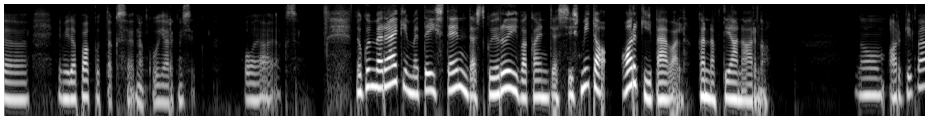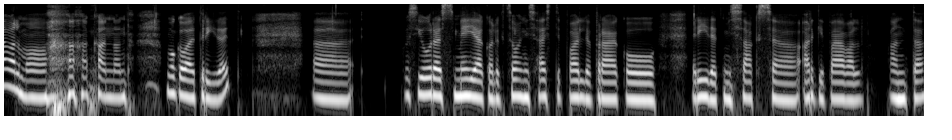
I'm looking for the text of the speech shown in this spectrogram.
ja mida pakutakse nagu järgmise hooaja ajaks no kui me räägime teist endast kui rõivakandjast, siis mida argipäeval kannab Diana Arno? no argipäeval ma kannan mugavaid riideid. Äh, kusjuures meie kollektsioonis hästi palju praegu riided, mis saaks äh, argipäeval kanda,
